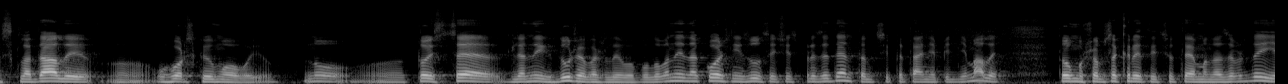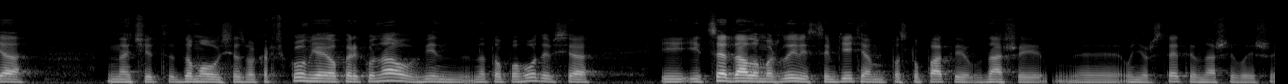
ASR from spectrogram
складали угорською мовою. Ну, е, тобто це для них дуже важливо було. Вони на кожній зустрічі з президентом ці питання піднімали. Тому, щоб закрити цю тему назавжди, я значить, домовився з Вакарчуком, я його переконав, він на то погодився. І, і це дало можливість цим дітям поступати в наші е, університети, в наші виші.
